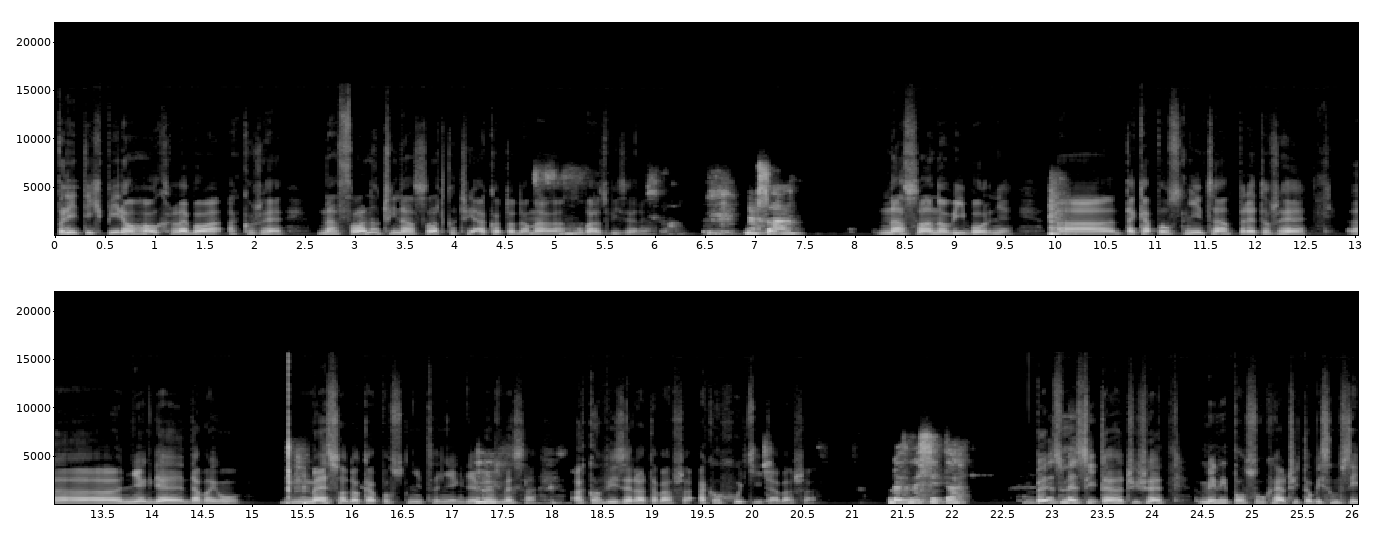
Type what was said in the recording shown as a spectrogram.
pri tých pyrohoch, lebo akože na slano či na sladko, či ako to doma u vás vyzerá? Na slano. Na slano, výborne. A tá kapustnica, pretože uh, niekde dávajú meso do kapustnice, niekde bez mesa. Ako vyzerá tá vaša? Ako chutí tá vaša? Bez mesita. Bez mesita, čiže milí poslucháči, to by som si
